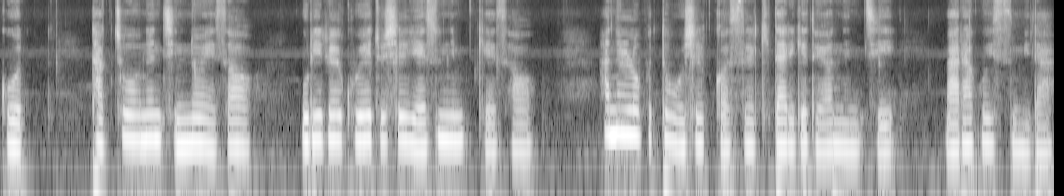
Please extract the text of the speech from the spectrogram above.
곧 닥쳐오는 진노에서 우리를 구해주실 예수님께서 하늘로부터 오실 것을 기다리게 되었는지 말하고 있습니다.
